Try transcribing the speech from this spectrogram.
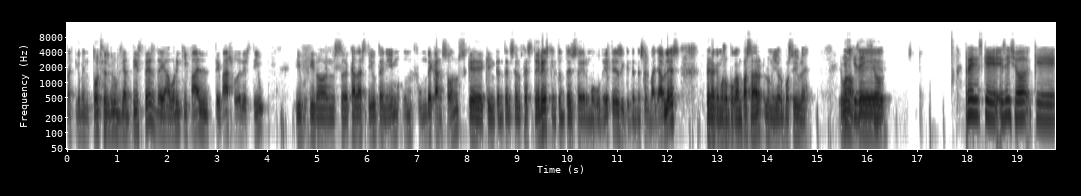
pràcticament tots els grups i artistes de a veure qui fa el temasso de l'estiu. I, I doncs eh, cada estiu tenim un fum de cançons que, que intenten ser festeres, que intenten ser mogudetes i que intenten ser ballables per a que ens ho puguem passar el millor possible. I, bueno, que és això. Res, que és això, que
